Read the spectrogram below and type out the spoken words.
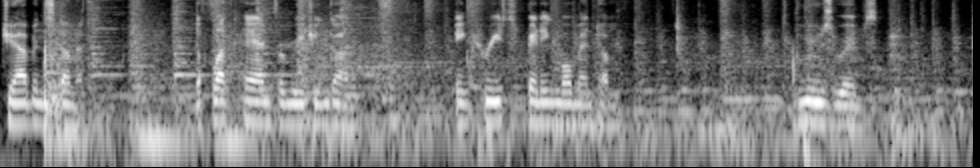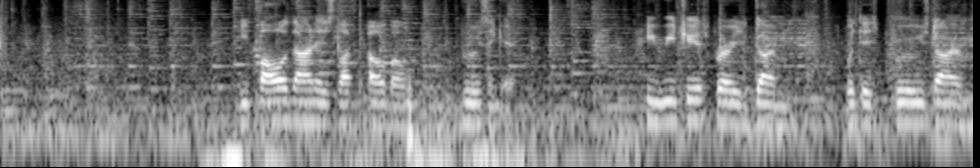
Jab in stomach. Deflect hand from reaching gun. Increase spinning momentum. Bruise ribs. He falls on his left elbow, bruising it. He reaches for his gun with his bruised arm.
